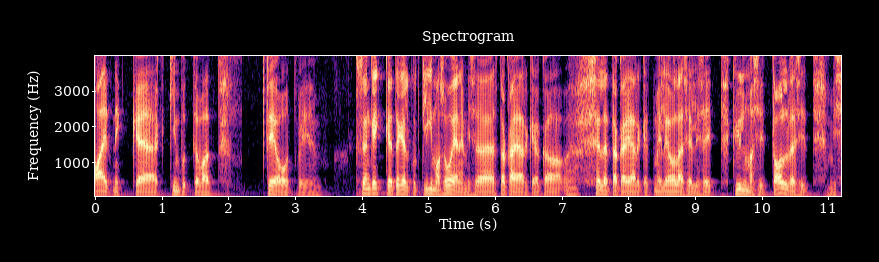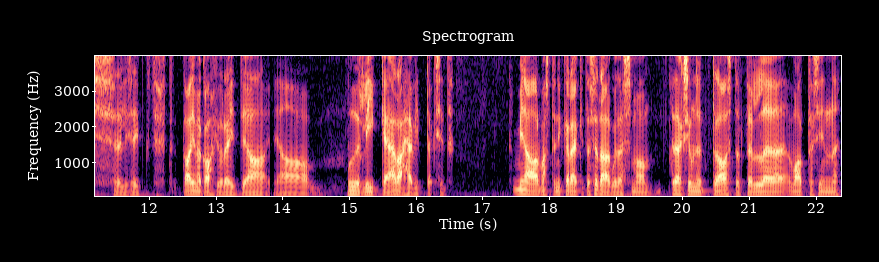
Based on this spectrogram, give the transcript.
aednikke kimbutavad teod või see on kõik tegelikult kliima soojenemise tagajärg ja ka selle tagajärg, et meil ei ole selliseid külmasid talvesid, mis selliseid taimekahjureid ja, ja võõrliike ära hävitaksid mina armastan ikka rääkida seda, kuidas ma üheksakümnendatel aastatel äh, vaatasin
